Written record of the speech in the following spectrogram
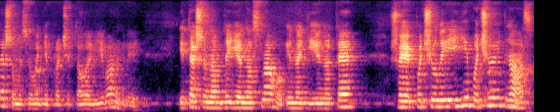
те, що ми сьогодні прочитали в Євангелії, і те, що нам дає наснагу і надію на те, що як почули її, почують нас.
